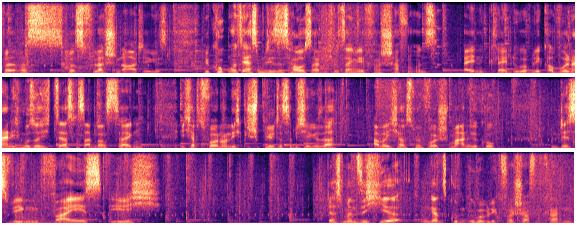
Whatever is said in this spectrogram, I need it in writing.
Weil was, was Flaschenartiges. Wir gucken uns erstmal dieses Haus an. Ich würde sagen, wir verschaffen uns einen kleinen Überblick. Obwohl, nein, ich muss euch zuerst was anderes zeigen. Ich habe es vorher noch nicht gespielt, das habe ich ja gesagt. Aber ich habe es mir vorher schon mal angeguckt. Und deswegen weiß ich, dass man sich hier einen ganz guten Überblick verschaffen kann.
